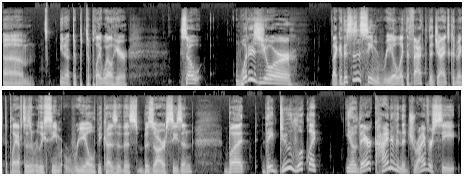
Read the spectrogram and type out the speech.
um, you know, to to play well here. So what is your like this doesn't seem real. Like the fact that the giants could make the playoffs doesn't really seem real because of this bizarre season. But they do look like you know they're kind of in the driver's seat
